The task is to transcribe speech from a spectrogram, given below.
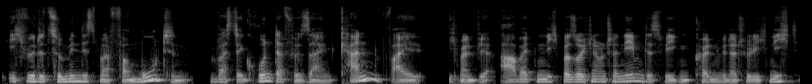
ich würde zumindest mal vermuten, was der Grund dafür sein kann, weil ich meine, wir arbeiten nicht bei solchen Unternehmen, deswegen können wir natürlich nicht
